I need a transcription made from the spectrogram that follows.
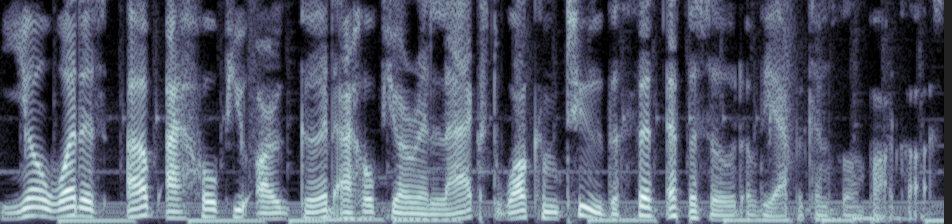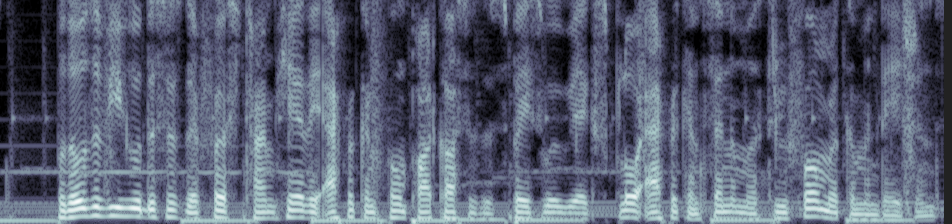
Yo, what is up? I hope you are good. I hope you are relaxed. Welcome to the fifth episode of the African Film Podcast. For those of you who this is their first time here, the African Film Podcast is a space where we explore African cinema through film recommendations,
